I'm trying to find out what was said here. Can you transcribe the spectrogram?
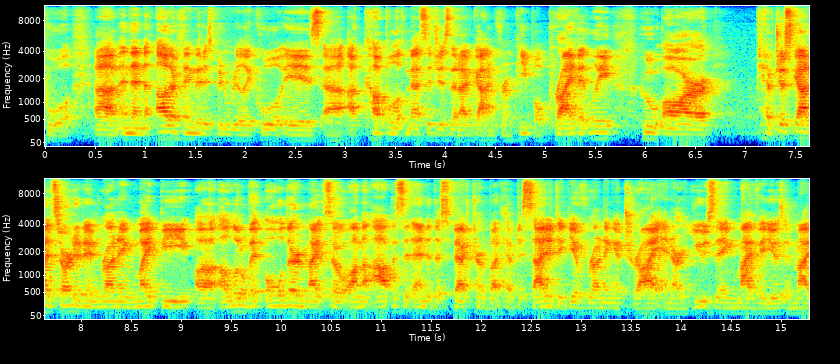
cool. Um, and then the other thing that has been really cool is uh, a couple of messages that I've gotten from people privately who are have just got it started in running, might be uh, a little bit older, might so on the opposite end of the spectrum, but have decided to give running a try and are using my videos and my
